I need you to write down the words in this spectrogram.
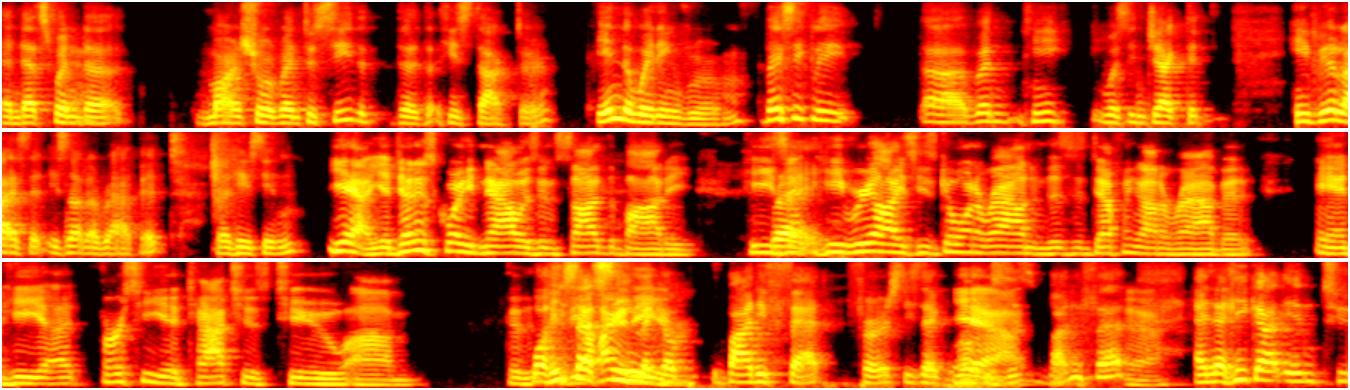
and that's when the Martin Short went to see the, the, the- his doctor in the waiting room. Basically, uh, when he was injected, he realized that he's not a rabbit that he's in. Yeah, yeah. Dennis Quaid now is inside the body. He's Right. he realized he's going around, and this is definitely not a rabbit. And he uh, first he attaches to um. The, Well, he starts seeing like ear. a body fat first. He's like, "Oh, Yeah. is this body fat?" Yeah, And then he got into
